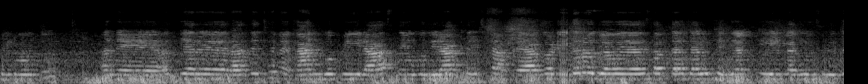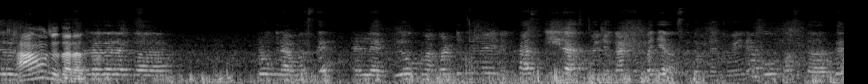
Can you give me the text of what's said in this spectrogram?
પેલું હતું. અને અત્યારે રાતે છે ને કાન ગોપી રાસ ને એવું બધું રાખેલ છે. આપણે આગળ દરરોજ હવે સપ્તાહ ચાલુ થઈ ત્યારથી એટલા દિવસ સુધી દરરોજ આ શું છે તારા અલગ અલગ પ્રોગ્રામ હશે. એટલે બ્લોગમાં કન્ટિન્યુ રહીને ખાસ ઈ રાસ જોજો કારણ કે મજા આવશે તમને જોઈને. બહુ મસ્ત હશે.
